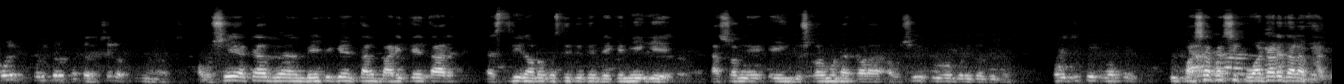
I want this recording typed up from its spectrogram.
পরিকল্পিত ছিল কি মনে হচ্ছে। অবশ্যই একটা মেয়েটিকে তার বাড়িতে তার স্ত্রীর অনুপস্থিতিতে ডেকে নিয়ে গিয়ে তার সঙ্গে এই দুষ্কর্মটা করা অবশ্যই পূর্ব পরিকল্পিত। পাশাপাশি কোয়ার্টারে তারা থাকে।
